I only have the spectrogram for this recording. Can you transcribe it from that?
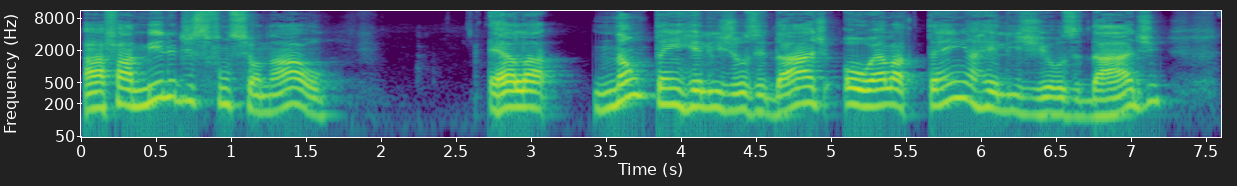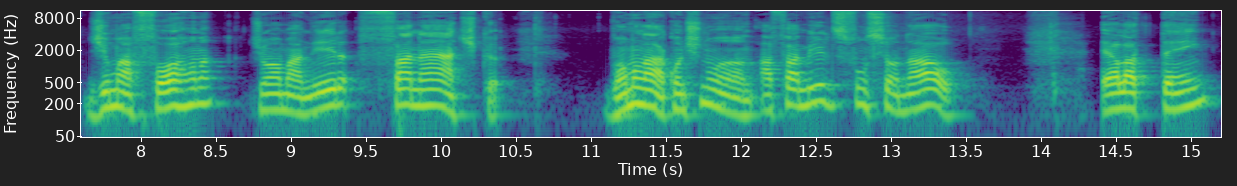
A família disfuncional, ela não tem religiosidade ou ela tem a religiosidade de uma forma, de uma maneira fanática. Vamos lá, continuando. A família disfuncional, ela tem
